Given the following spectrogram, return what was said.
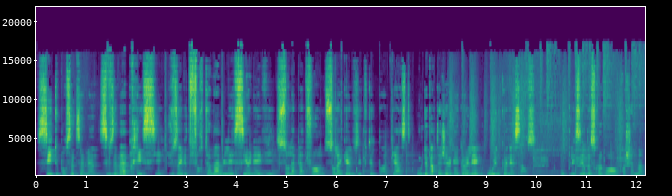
C'est tout pour cette semaine. Si vous avez apprécié, je vous invite fortement à me laisser un avis sur la plateforme sur laquelle vous écoutez le podcast ou de partager avec un collègue ou une connaissance. Au plaisir de se revoir prochainement.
